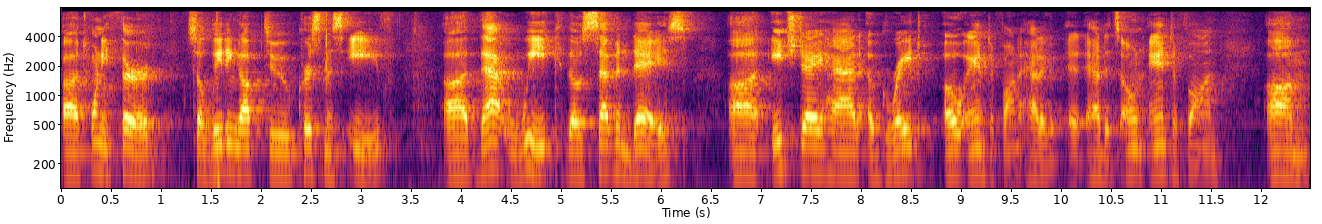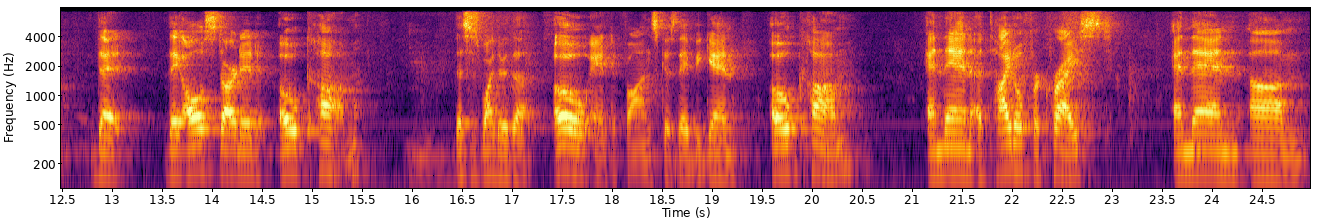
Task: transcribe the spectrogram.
uh, 23rd, so leading up to Christmas Eve, uh, that week, those seven days, uh, each day had a great O antiphon. It had, a, it had its own antiphon um, that they all started, O come. This is why they're the O antiphons, because they begin, O come, and then a title for Christ, and then um,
